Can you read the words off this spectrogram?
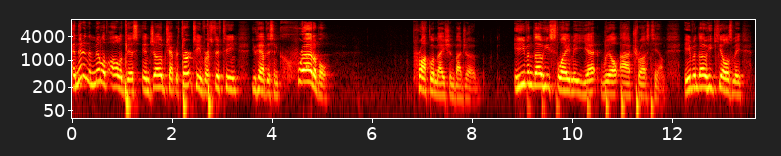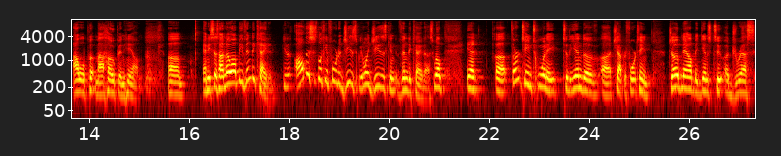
And then in the middle of all of this, in Job chapter 13, verse 15, you have this incredible proclamation by Job. Even though he slay me, yet will I trust him. Even though he kills me, I will put my hope in him. Um, and he says, I know I'll be vindicated. You know, all this is looking forward to Jesus, but only Jesus can vindicate us. Well, in uh, 1320 to the end of uh, chapter 14, Job now begins to address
